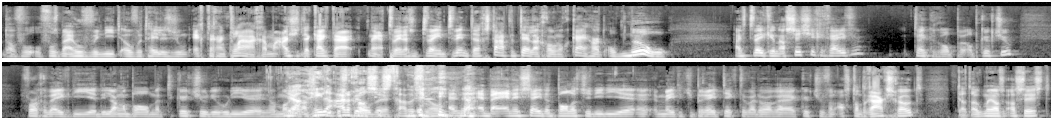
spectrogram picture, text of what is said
dan vol- volgens mij hoeven we niet over het hele seizoen echt te gaan klagen. Maar als je daar kijkt naar nou ja, 2022, staat de teller gewoon nog keihard op nul. Hij heeft twee keer een assistje gegeven, twee keer op, op Kukcu. Vorige week die, eh, die lange bal met Kukcu, die, hoe die eh, zo mooi Ja, de Hele aardige assist trouwens wel. En, eh, en bij NEC dat balletje die, die eh, een metertje breed tikte, waardoor eh Kukcu van afstand raakschoot. Dat ook mee als assist.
